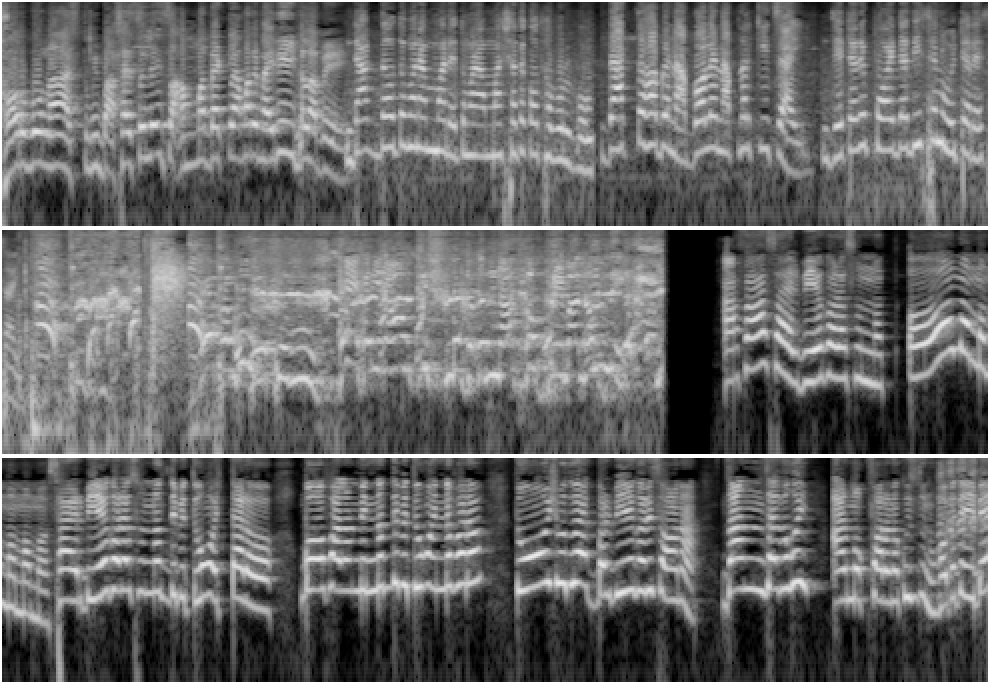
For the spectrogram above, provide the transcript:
সর্বনাশ তুমি বাসায় চলে এসো আম্মা দেখলে আমারে মাইরেই ফেলাবে। ডাক দাও তোমার আম্মারে তোমার আম্মার সাথে কথা বলব। ডাকতে হবে না বলেন আপনার কি চাই? যেটারে পয়দা দিচ্ছেন ওইটারে চাই। আফা সায়ের বিয়ে করা সুন্নত। ও মাম্মা মাম্মা মাম্মা সায়ের বিয়ে করা সুন্নত দিবি তুই হত্যার বউ ফালন মিন্নত দিবি তুই হইন্য ফারো তুই শুধু একবার বিয়ে করিস না। জান যাইব কই? আর মোক ফরানো খুঁজ দিন। হবে তো ইবে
